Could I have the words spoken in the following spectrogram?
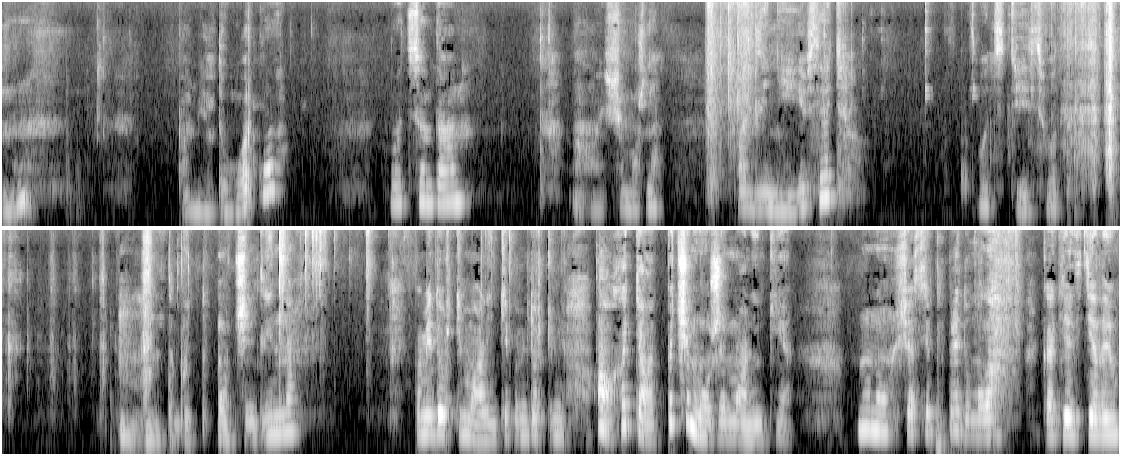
Ну, помидорку вот сюда. Ага, еще можно подлиннее взять. Вот здесь вот. Это будет очень длинно. Помидорки маленькие, помидорки мне... А, хотя, почему же маленькие? Ну-ну, сейчас я придумала, как я сделаю.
